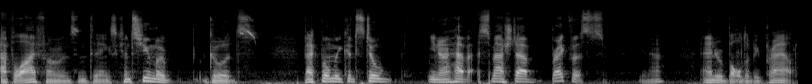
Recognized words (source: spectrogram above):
Apple iPhones and things, consumer goods. Back when we could still, you know, have smashed our breakfasts. You know. Andrew Bolt be proud.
